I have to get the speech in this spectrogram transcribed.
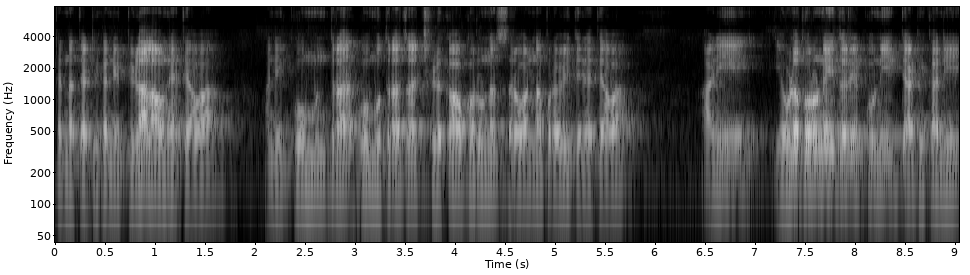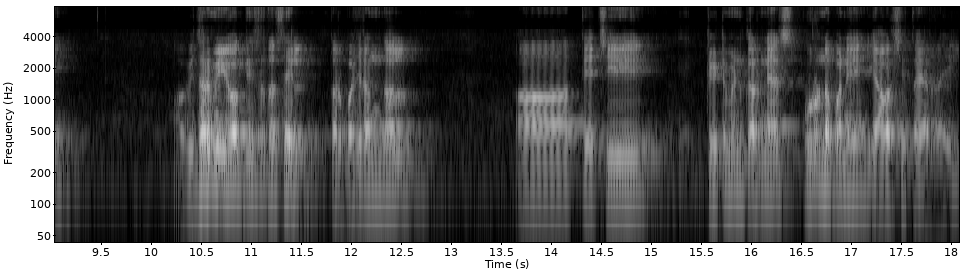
त्यांना त्या ठिकाणी टिळा लावण्यात यावा आणि गोमूत्रा गोमूत्राचा छिडकाव करूनच सर्वांना प्रवेश देण्यात यावा. आणि एवढं करूनही जरी कोणी त्या ठिकाणी विधर्मी युवक दिसत असेल तर बजरंग दल त्याची ट्रीटमेंट करण्यास पूर्णपणे यावर्षी तयार राहील.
